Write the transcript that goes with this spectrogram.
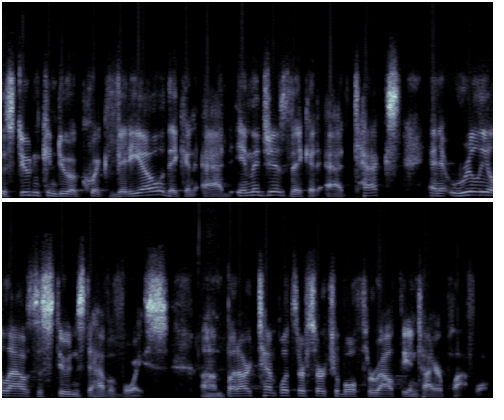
the student can do a quick video, they can add images, they could add text, and it really allows the students to have a voice. Um, but our templates are searchable throughout the entire platform.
